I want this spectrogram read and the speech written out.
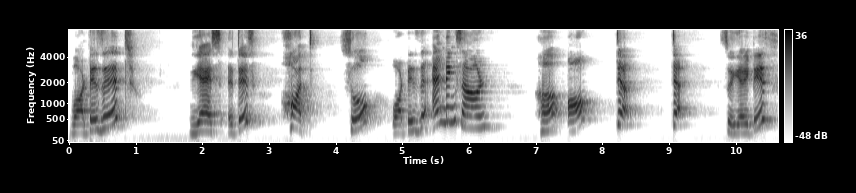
What is it? Yes, it is hot. So, what is the ending sound? H or T. T. So, here it is.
